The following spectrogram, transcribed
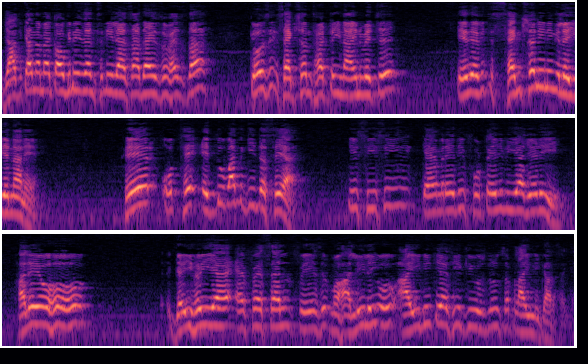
ਜੱਜ ਕਹਿੰਦਾ, ਮੈਂ ਕੌਗਨੀਜ਼ੈਂਸ ਨਹੀਂ ਲੈ ਸਕਦਾ ਇਸ offense ਦਾ। ਕਿਉਂ ਸੀ? ਸੈਕਸ਼ਨ 39 ਵਿੱਚ ਇਹਦੇ ਵਿੱਚ ਸੈਂਕਸ਼ਨ ਹੀ ਨਹੀਂ ਲਈ ਇਹਨਾਂ ਨੇ। ਫਿਰ ਉੱਥੇ ਇਦੋਂ ਵੱਧ ਕੀ ਦੱਸਿਆ? ਕਿ ਸੀਸੀ ਕੈਮਰੇ ਦੀ ਫੁਟੇਜ ਵੀ ਆ ਜਿਹੜੀ, ਹਲੇ ਉਹ ਗਈ ਹੋਈ ਹੈ ਐਫਐਸਐਲ ਫੇਜ਼ ਮੁਹਾਲੀ ਲਈ, ਉਹ ਆਈ ਨਹੀਂ ਤੇ ਅਸੀਂ ਅਕਿਊਜ਼ਡ ਨੂੰ ਸਪਲਾਈ ਨਹੀਂ ਕਰ ਸਕੇ।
